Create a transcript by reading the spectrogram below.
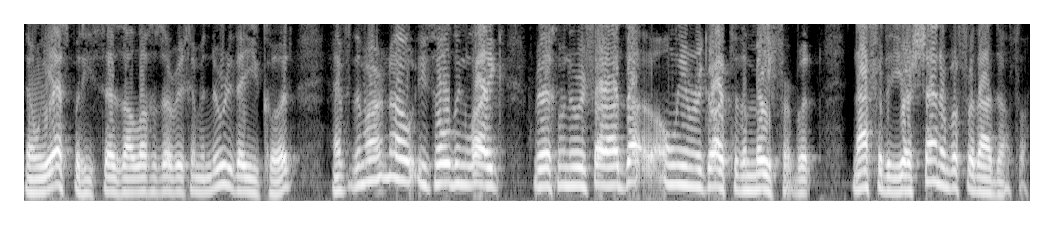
Then we ask, but he says Allah is Rabbi Nuri that you could, and for the Gemara, no, he's holding like Rabbi Nuri only in regard to the mefer, but not for the Yershenu, but for the Adafa.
